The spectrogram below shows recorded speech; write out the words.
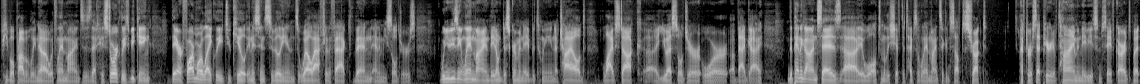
people probably know, with landmines is that historically speaking, they are far more likely to kill innocent civilians well after the fact than enemy soldiers. When you're using a landmine, they don't discriminate between a child, livestock, a U.S. soldier, or a bad guy. The Pentagon says uh, it will ultimately shift to types of landmines that can self destruct after a set period of time and maybe some safeguards. But,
